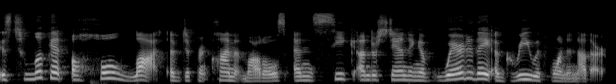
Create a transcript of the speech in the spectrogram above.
is to look at a whole lot of different climate models and seek understanding of where do they agree with one another.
